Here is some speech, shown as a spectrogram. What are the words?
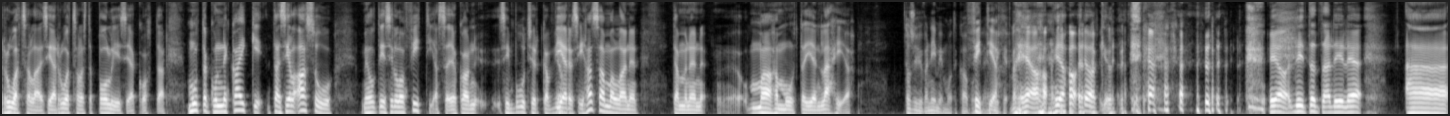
ruotsalaisia, ruotsalaista poliisia kohtaan. Mutta kun ne kaikki, tai siellä asuu, me oltiin silloin Fitjassa, joka on siinä Bootsyrkan vieressä, Joo. ihan samanlainen tämmöinen maahanmuuttajien lähiö. Tosi hyvä nimi muuten kaupungille. Fitja. joo, joo, joo, kyllä. joo, niin tota, niin, ää,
